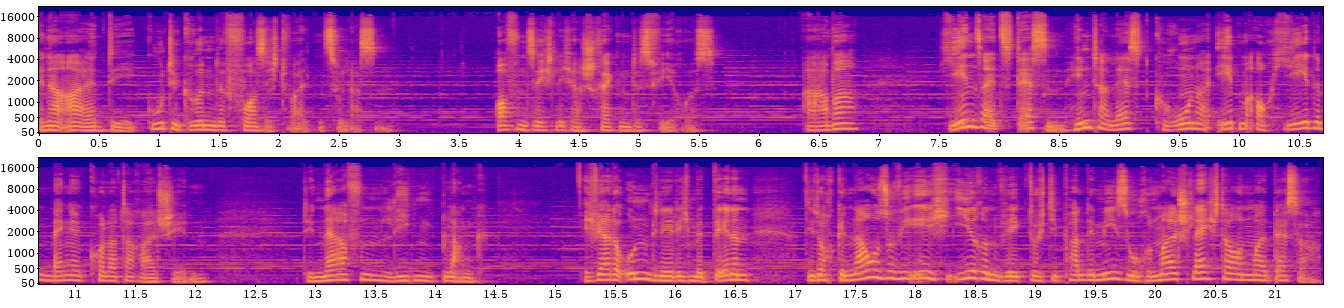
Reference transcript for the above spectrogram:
in der ARD. Gute Gründe, Vorsicht walten zu lassen. Offensichtlicher Schrecken des Virus. Aber jenseits dessen hinterlässt Corona eben auch jede Menge Kollateralschäden. Die Nerven liegen blank. Ich werde ungnädig mit denen, die doch genauso wie ich ihren Weg durch die Pandemie suchen, mal schlechter und mal besser.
